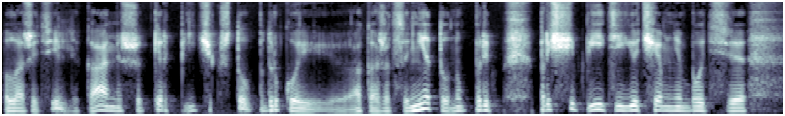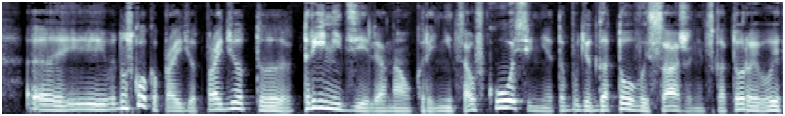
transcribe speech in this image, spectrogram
положить или камешек, кирпичик, что под рукой окажется. Нету, ну при, прищепите ее чем-нибудь Э, и, ну, сколько пройдет? Пройдет э, три недели она укоренится, а уж к осени это будет готовый саженец, который вы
